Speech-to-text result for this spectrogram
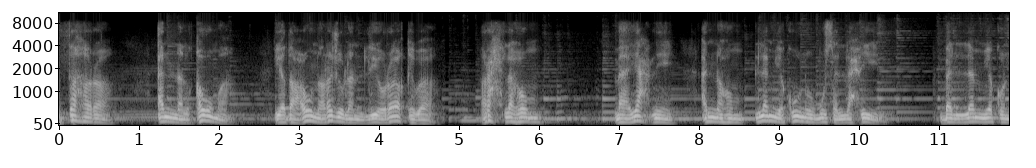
ظهر أن القوم يضعون رجلا ليراقب رحلهم ما يعني أنهم لم يكونوا مسلحين بل لم يكن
